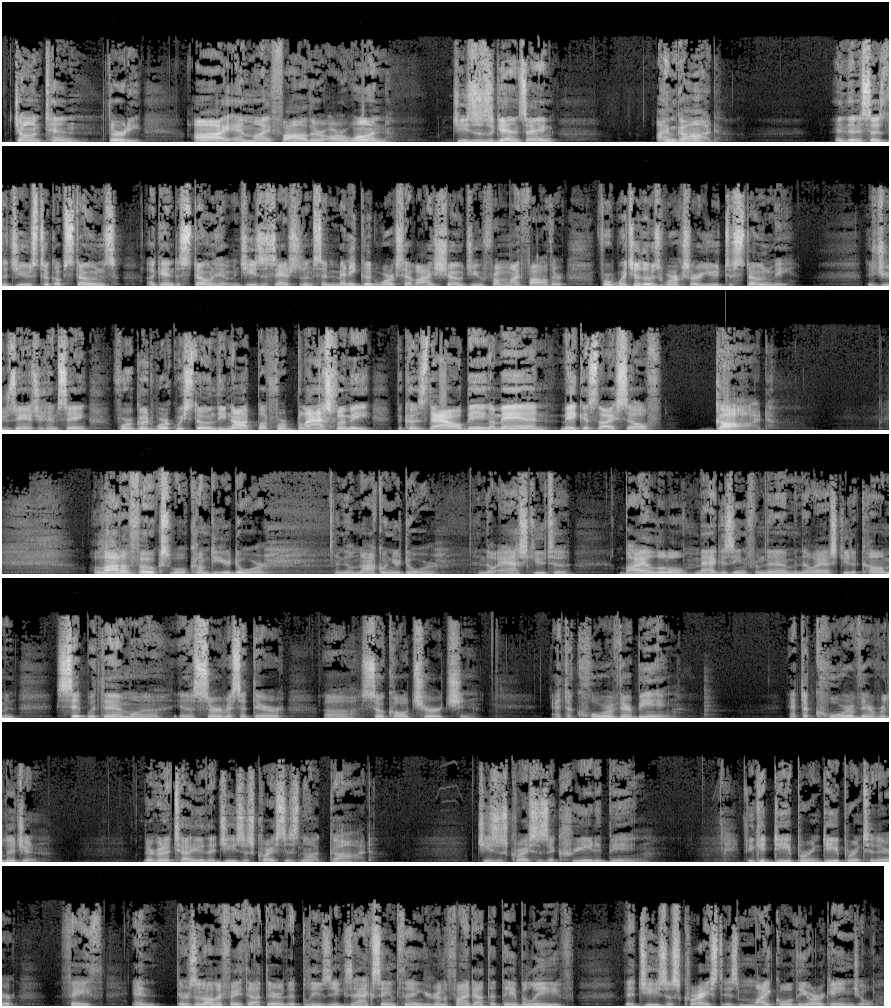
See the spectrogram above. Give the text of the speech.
John 10 30, I and my Father are one. Jesus again saying, I'm God. And then it says, The Jews took up stones again to stone him. And Jesus answered them and said, Many good works have I showed you from my Father. For which of those works are you to stone me? The Jews answered him, saying, For a good work we stone thee not, but for blasphemy, because thou, being a man, makest thyself God. A lot of folks will come to your door, and they'll knock on your door, and they'll ask you to buy a little magazine from them, and they'll ask you to come and sit with them on a in a service at their uh, so-called church, and at the core of their being, at the core of their religion, they're going to tell you that Jesus Christ is not God. Jesus Christ is a created being. If you get deeper and deeper into their faith, and there's another faith out there that believes the exact same thing, you're going to find out that they believe that Jesus Christ is Michael the archangel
